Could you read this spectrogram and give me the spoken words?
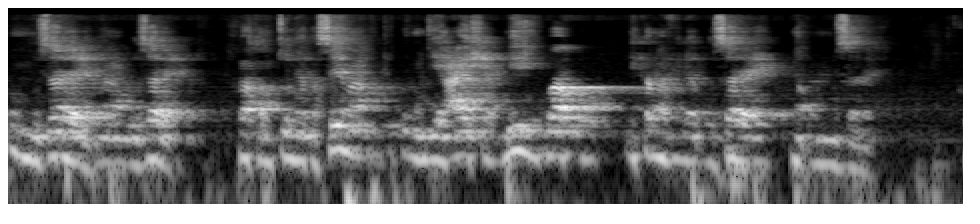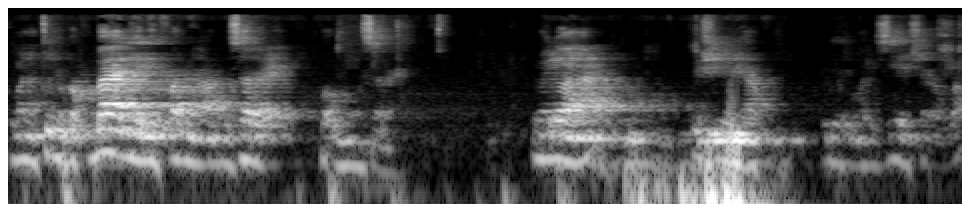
Ummu Zara na Abu Zara mpaka mtume akasema kumwambia Aisha mimi kwako ni kama vile Abu Zara na Ummu Zara kwa maana mtume kakubali aliyofanywa na Abu Zara kwa Ummu Zara umeelewana? Tushike hapo. Kuja kumalizia inshallah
